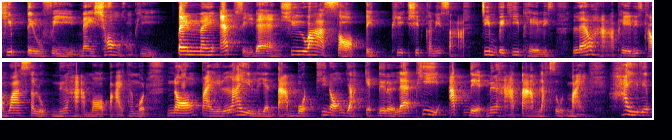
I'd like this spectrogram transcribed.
คลิปติวฟรีในช่องของพี่ เป็นในแอปสีแดงชื่อว่าสอบติดพิชิตคณิตศาสตร์ จิ้มไปที่ playlist แล้วหา playlist คำว่าสรุปเนื้อหามปลายทั้งหมด น้องไปไล่เรียนตามบทที่น้องอยากเก็บได้เลย และพี่อัปเดตเนื้อหาตามหลักสูตรใหม่ให้เรียบ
